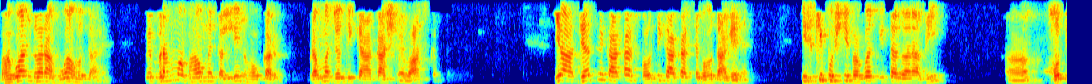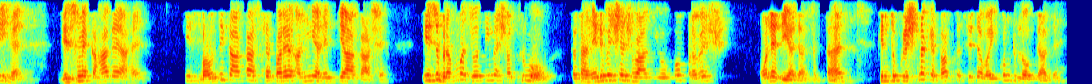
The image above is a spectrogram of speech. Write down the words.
भगवान द्वारा हुआ होता है, वे ब्रह्म भाव में तल्लीन होकर ब्रह्म ज्योति के आकाश में वास करते हैं। यह आध्यात्मिक आकाश भौतिक आकाश से बहुत आगे है। इसकी पुष्टि भगवत गीता द्वारा भी आ, होती है जिसमें कहा गया है कि भौतिक आकाश से परे अन्य नित्य आकाश है। इस ब्रह्म ज्योति में शत्रुओं तथा निर्विशेषवादियों को प्रवेश होने दिया जा सकता है किंतु कृष्ण के भक्त सीधे वैकुंठ लोग जाते हैं।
